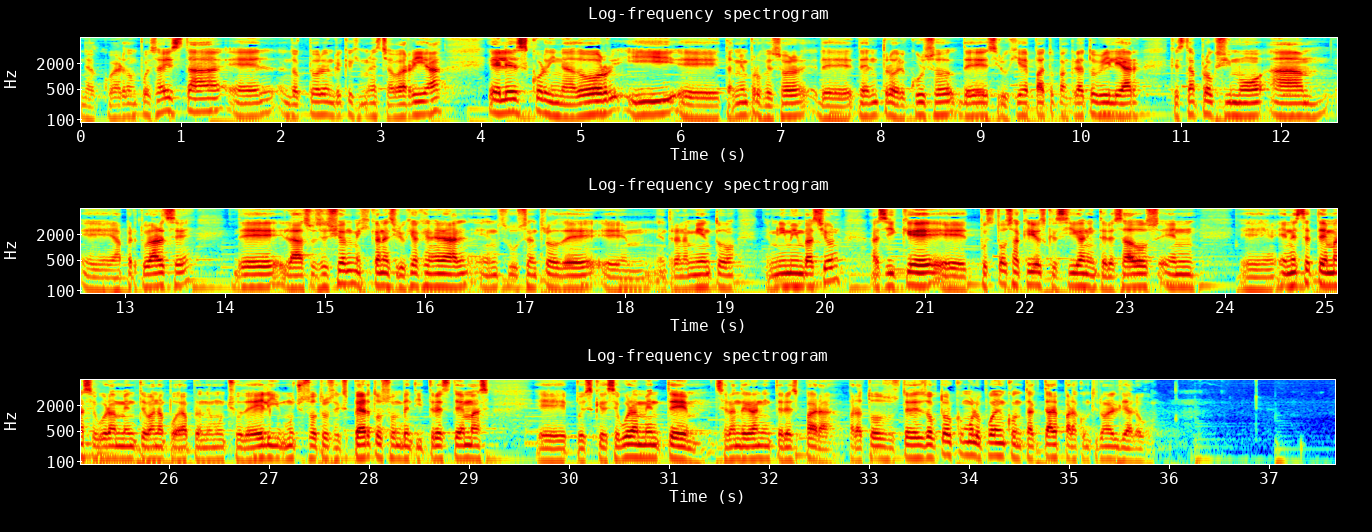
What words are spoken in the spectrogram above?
De acuerdo, pues ahí está el doctor Enrique Jiménez Chavarría. Él es coordinador y eh, también profesor de, dentro del curso de cirugía de pato pancreato biliar que está próximo a eh, aperturarse de la Asociación Mexicana de Cirugía General en su centro de em, entrenamiento de mínima invasión. Así que eh, pues todos aquellos que sigan interesados en en este tema seguramente van a poder aprender mucho de él y muchos otros expertos. Son 23 temas eh, pues que seguramente serán de gran interés para, para, todos ustedes. Doctor, ¿cómo lo pueden contactar para continuar el diálogo?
